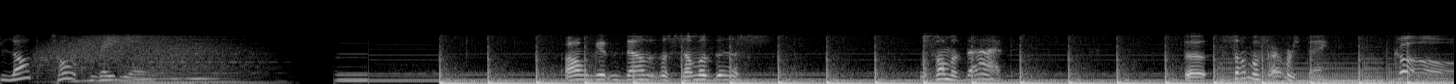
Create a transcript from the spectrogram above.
Blog Talk Radio. I'm getting down to the sum of this, the sum of that, the sum of everything. Come,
